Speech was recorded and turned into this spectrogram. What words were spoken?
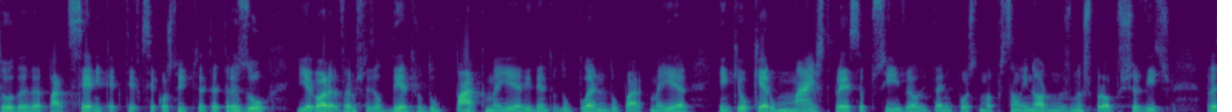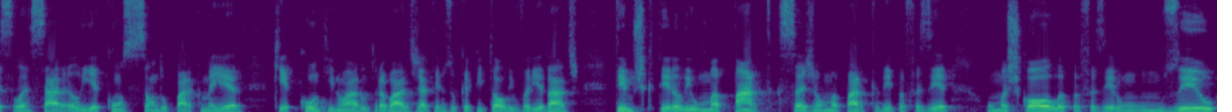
toda a parte cénica que teve que ser construída, portanto atrasou e agora vamos fazê-lo dentro do Parque Mayer e dentro do plano do Parque Mayer, em que eu quero o mais depressa possível e tenho posto uma pressão enorme nos meus próprios serviços para se lançar ali a concessão do Parque Mayer, que é continuar o trabalho, já temos o Capitólio Variedades, temos que ter ali uma parte que seja uma parte que dê para fazer uma escola, para fazer um, museu,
